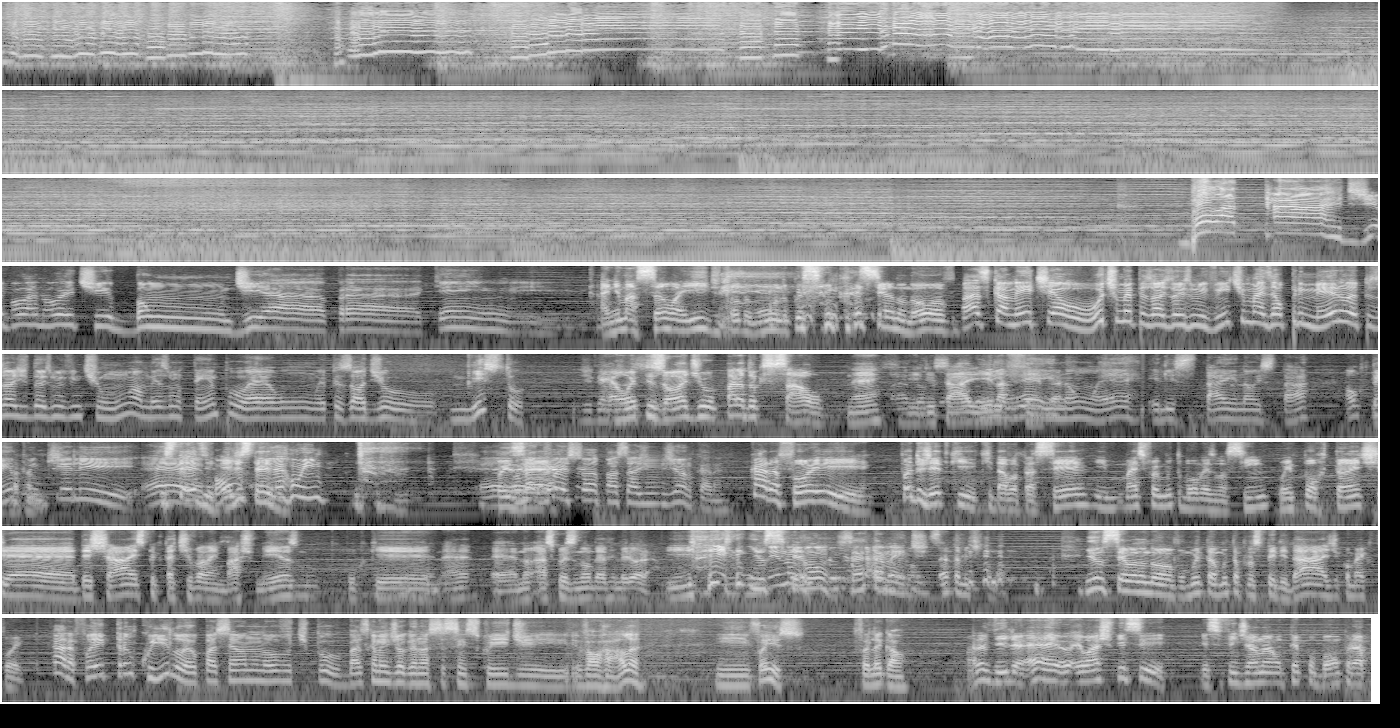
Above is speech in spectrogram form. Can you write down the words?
うん。Noite, bom dia pra quem. A animação aí de todo mundo com esse, com esse ano novo. Basicamente é o último episódio de 2020, mas é o primeiro episódio de 2021 ao mesmo tempo. É um episódio misto, digamos É um assim. episódio paradoxal, né? Ele tá aí Ele na é e fenda. não é, ele está e não está. Ao tempo em Exatamente. que ele é Esteve, bom ele esteve. e é ruim. É, Pois como é. é. que foi a sua passagem de ano, cara? Cara, foi. Foi do jeito que, que dava pra ser, e, mas foi muito bom mesmo assim. O importante é deixar a expectativa lá embaixo mesmo, porque né, é, não- as coisas não devem melhorar. E, e E não vão, certamente. Certamente não. E o seu ano novo? Muita, muita prosperidade? Como é que foi? Cara, foi tranquilo. Eu passei o ano novo, tipo, basicamente jogando Assassin's Creed Valhalla. E foi isso. Foi legal. Maravilha. É, eu, eu acho que esse, esse fim de ano é um tempo bom pra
